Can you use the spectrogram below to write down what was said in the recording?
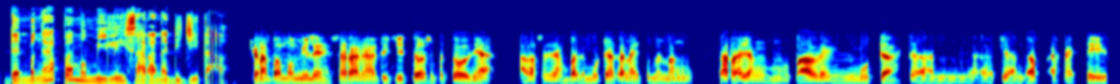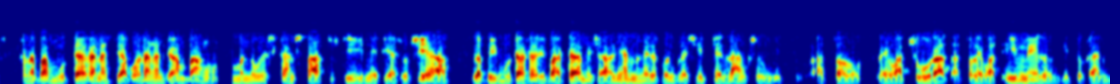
dan mengapa memilih sarana digital? Kenapa memilih sarana digital? Sebetulnya alasan yang paling mudah karena itu memang cara yang paling mudah dan e, dianggap efektif. Kenapa mudah? Karena setiap orang kan gampang menuliskan status di media sosial. Lebih mudah daripada misalnya menelpon presiden langsung gitu atau lewat surat atau lewat email gitu kan.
